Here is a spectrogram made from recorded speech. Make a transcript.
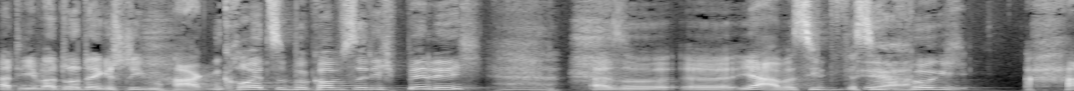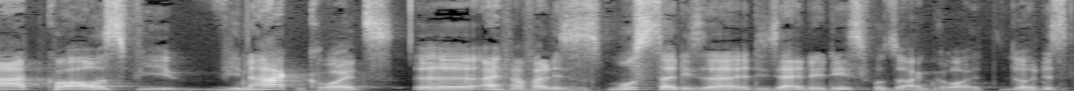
hat jemand drunter geschrieben, Hakenkreuze bekommst du nicht billig. Also, äh, ja, aber es sieht, es sieht ja. wirklich hardcore aus wie, wie ein Hakenkreuz. Äh, einfach weil dieses Muster dieser, dieser LEDs wohl so angedeutet ist.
